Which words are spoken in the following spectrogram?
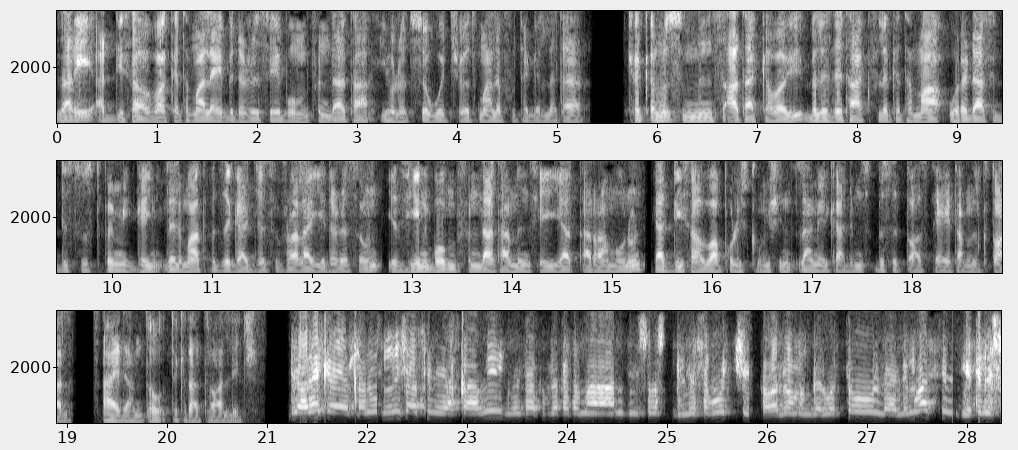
ዛሬ አዲስ አበባ ከተማ ላይ በደረሰ የቦምብ ፍንዳታ የሁለቱ ሰዎች ሕይወት ማለፉ ተገለጠ። ከቀኑ ስምንት ሰዓት አካባቢ በልደታ ክፍለ ከተማ ወረዳ ስድስት ውስጥ በሚገኝ ለልማት በተዘጋጀ ስፍራ ላይ የደረሰውን የዚህን ቦምብ ፍንዳታ መንስኤ እያጣራ መሆኑን የአዲስ አበባ ፖሊስ ኮሚሽን ለአሜሪካ ድምፅ በሰጠው አስተያየት አመልክቷል። ፀሐይ ዳምጠው ተከታትለዋለች። ዛሬ ከቀኑ ስምንት ሰዓት አካባቢ ልደታ ክፍለ ከተማ ሶስት ግለሰቦች ከዋናው መንገድ ወጥተው ለልማት የተነሱ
